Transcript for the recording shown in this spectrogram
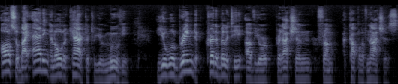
Also, by adding an older character to your movie, you will bring the credibility of your production from a couple of notches.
